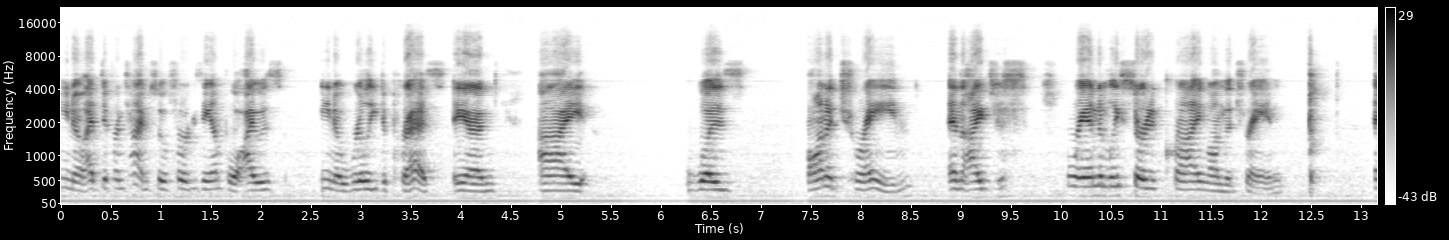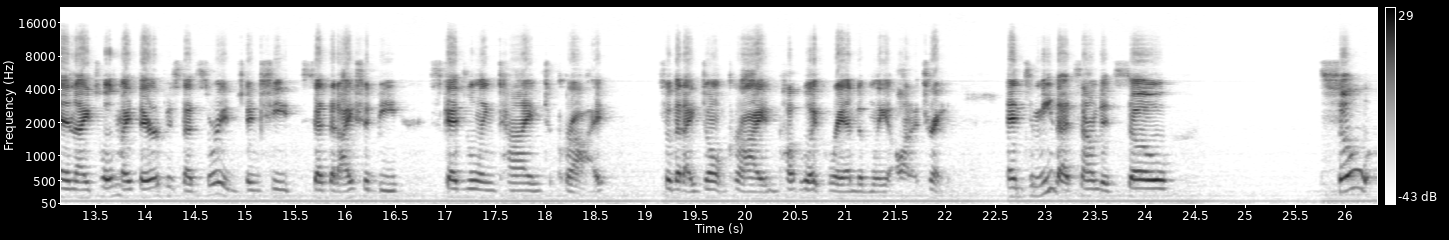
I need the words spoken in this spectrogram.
you know at different times. So for example i was you know really depressed and i was on a train and i just randomly started crying on the train. And i told my therapist that story and she said that i should be scheduling time to cry so that i don't cry in public randomly on a train. And to me that sounded so so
